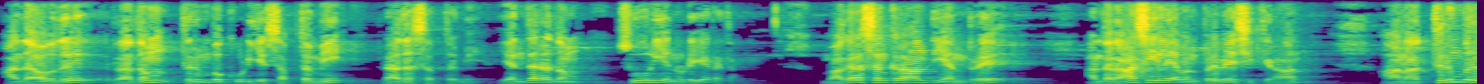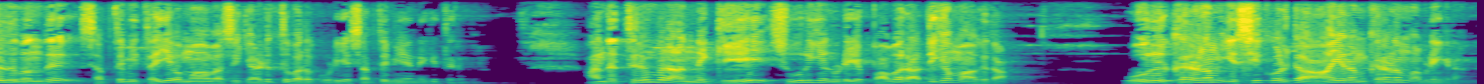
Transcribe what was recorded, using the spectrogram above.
அதாவது ரதம் திரும்பக்கூடிய சப்தமி ரத சப்தமி. எந்த ரதம்? சூரியனுடைய ரதம். மகர சங்கராந்தி அன்று அந்த ராசியிலே அவன் பிரவேசிக்கிறான். ஆனா திரும்புறது வந்து சப்தமி தை அமாவாசைக்கு அடுத்து வரக்கூடிய சப்தமி அன்னைக்கு திரும்புறான். அந்த திரும்புற அன்னைக்கு சூரியனுடைய பவர் அதிகமாகுதான். ஒரு கிரணம் இஸ் ஈக்குவல் டு ஆயிரம் கிரணம் அப்படிங்கிறாங்க.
